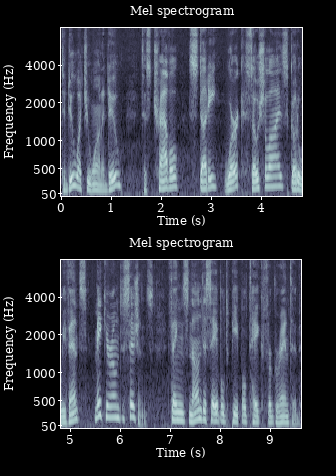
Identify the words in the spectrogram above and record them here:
to do what you want to do, to travel, study, work, socialize, go to events, make your own decisions, things non disabled people take for granted.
